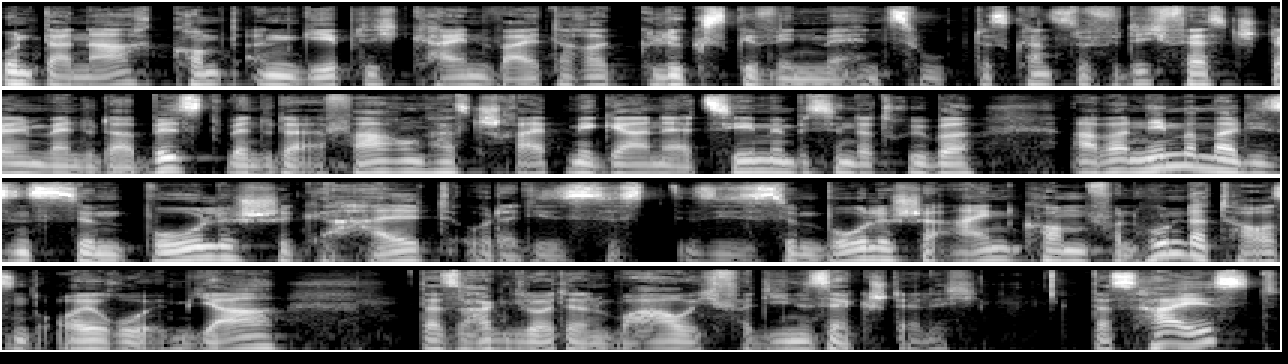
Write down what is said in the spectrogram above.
und danach kommt angeblich kein weiterer Glücksgewinn mehr hinzu. Das kannst du für dich feststellen, wenn du da bist, wenn du da Erfahrung hast, schreib mir gerne, erzähl mir ein bisschen darüber. Aber nehmen wir mal dieses symbolische Gehalt oder dieses, dieses symbolische Einkommen von 100.000 Euro im Jahr. Da sagen die Leute dann, wow, ich verdiene sechsstellig. Das heißt,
